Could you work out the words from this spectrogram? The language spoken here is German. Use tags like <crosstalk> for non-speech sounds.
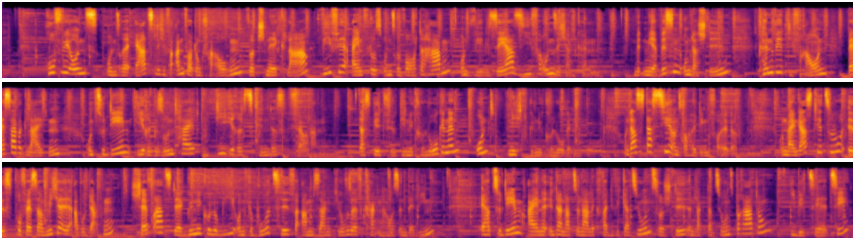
Rufen wir uns unsere ärztliche Verantwortung vor Augen, wird schnell klar, wie viel Einfluss unsere Worte haben und wie sehr sie verunsichern können. Mit mehr Wissen um das Stillen können wir die Frauen besser begleiten und zudem ihre Gesundheit und die ihres Kindes fördern. Das gilt für Gynäkologinnen und Nicht-Gynäkologinnen. Und das ist das Ziel unserer heutigen Folge. Und mein Gast hierzu ist Professor Michael Abudaken, Chefarzt der Gynäkologie und Geburtshilfe am St. Joseph Krankenhaus in Berlin. Er hat zudem eine internationale Qualifikation zur Still- und Laktationsberatung, IBCLC,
